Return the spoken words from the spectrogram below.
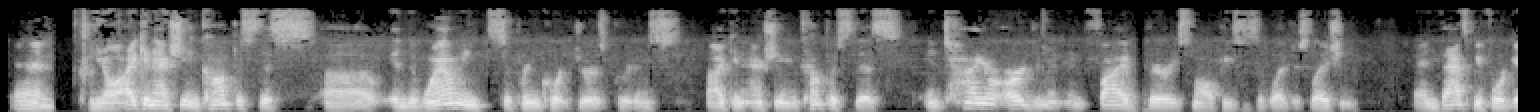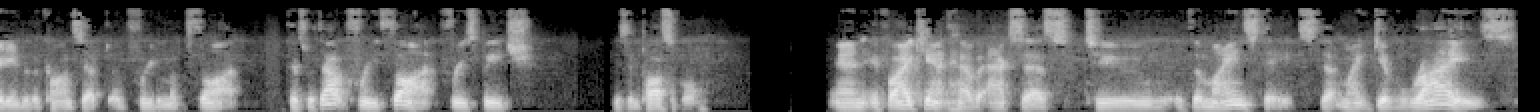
And, you know, I can actually encompass this uh, in the Wyoming Supreme Court jurisprudence. I can actually encompass this entire argument in five very small pieces of legislation. And that's before getting to the concept of freedom of thought. Because without free thought, free speech is impossible. And if I can't have access to the mind states that might give rise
